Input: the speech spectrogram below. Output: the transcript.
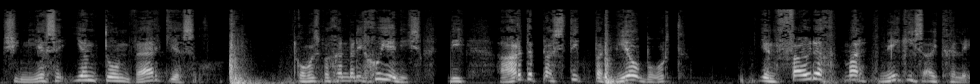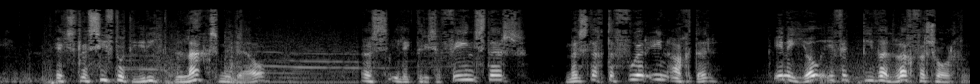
Chinese 1 ton werkjesel? Kom ons begin by die goeie nuus. Die harde plastiek paneelbord eenvoudig maar netjies uitgelê. Eksklusief tot hierdie Lux model is elektriese vensters, misligte voor en agter en 'n heel effektiewe ligversorging.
